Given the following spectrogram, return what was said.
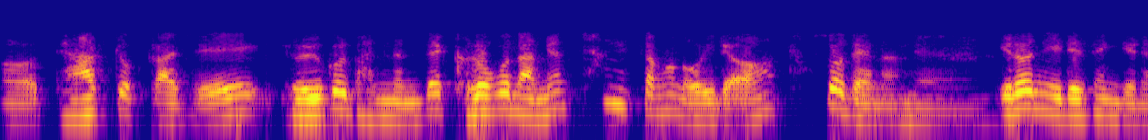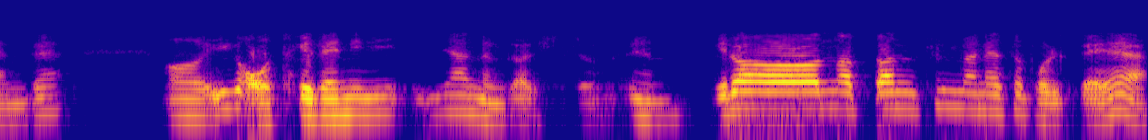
어, 대학교까지 교육을 받는데 그러고 나면 창의성은 오히려 축소되는 예. 이런 일이 생기는데 어, 이거 어떻게 되느냐는 것이죠. 예. 이런 어떤 측면에서 볼 때에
